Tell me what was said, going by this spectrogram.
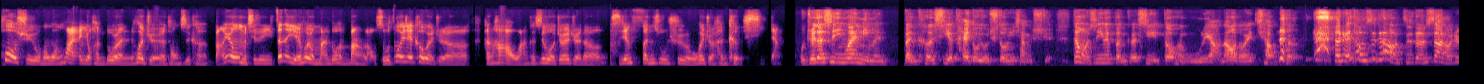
或许我们文化有很多人会觉得通识课很棒，因为我们其实真的也会有蛮多很棒的老师。我做一些课我也觉得很好玩，可是我就会觉得时间分出去了，我会觉得很可惜。这样，我觉得是因为你们本科系有太多有趣的东西想学，但我是因为本科系都很无聊，然后我都会翘课。我觉得通识课好值得上，我就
